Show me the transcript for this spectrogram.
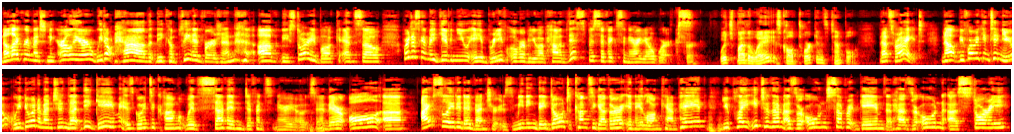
Now, like we were mentioning earlier, we don't have the completed version of the storybook, and so we're just going to be giving you a brief overview of how this specific scenario works. Sure. Which, by the way, is called Torkin's Temple. That's right. Now, before we continue, we do want to mention that the game is going to come with seven different scenarios, and they're all uh, isolated adventures, meaning they don't come together in a long campaign. Mm-hmm. You play each of them as their own separate game that has their own uh, story,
